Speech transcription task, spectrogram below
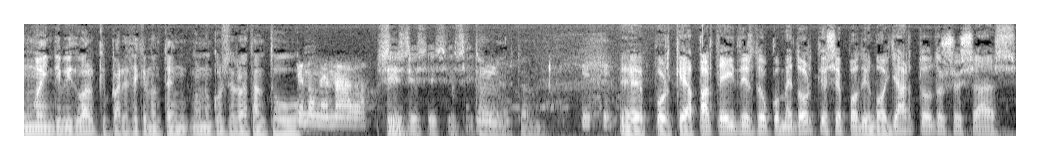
unha individual que parece que non ten non conserva tanto Que non é nada. Sí, sí, sí, sí, sí. sí. Tamén, tamén. Sí, sí. Eh, porque aparte aí desde o comedor que se poden ollar todos esas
